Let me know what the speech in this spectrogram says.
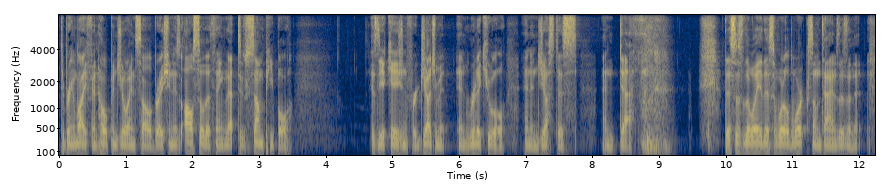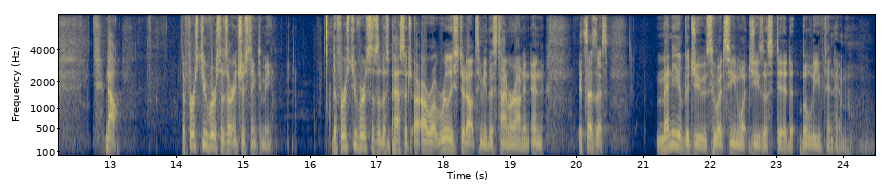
to bring life and hope and joy and celebration is also the thing that to some people is the occasion for judgment and ridicule and injustice and death. this is the way this world works sometimes, isn't it? Now, the first two verses are interesting to me. The first two verses of this passage are, what really stood out to me this time around. And, and it says this Many of the Jews who had seen what Jesus did believed in him.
